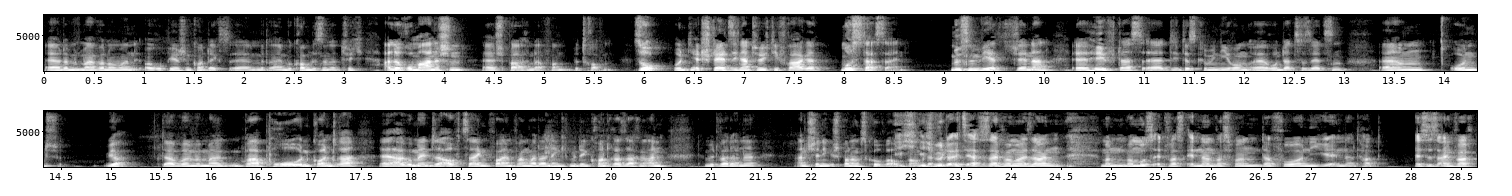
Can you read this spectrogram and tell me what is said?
äh, damit man einfach nochmal einen europäischen Kontext äh, mit reinbekommt. Das sind natürlich alle romanischen äh, Sprachen davon betroffen. So, und jetzt stellt sich natürlich die Frage, muss das sein? Müssen wir jetzt gendern? Äh, hilft das, die Diskriminierung runterzusetzen? Ähm, und ja, da wollen wir mal ein paar Pro- und Kontra-Argumente aufzeigen. Vor allem fangen wir dann, denke ich, mit den Kontrasachen an, damit wir da eine anständige Spannungskurve aufbauen. Ich, ich würde als erstes einfach mal sagen, man, man muss etwas ändern, was man davor nie geändert hat. Es ist einfach,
